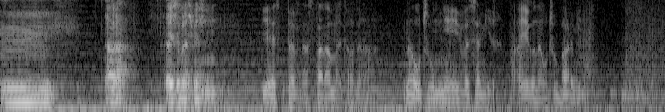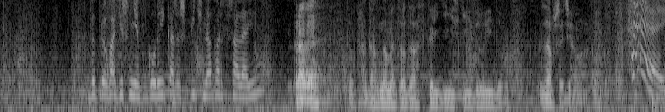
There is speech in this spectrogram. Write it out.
Mm, dobra. Co się brać śmiesznie? Jest pewna stara metoda. Nauczył mnie jej Wesemir, a jego nauczył Barmin. Wyprowadzisz mnie w góry i każesz pić napar z szaleju? Prawie. To pradawna metoda skeligijskich druidów. Zawsze działa. Hej!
